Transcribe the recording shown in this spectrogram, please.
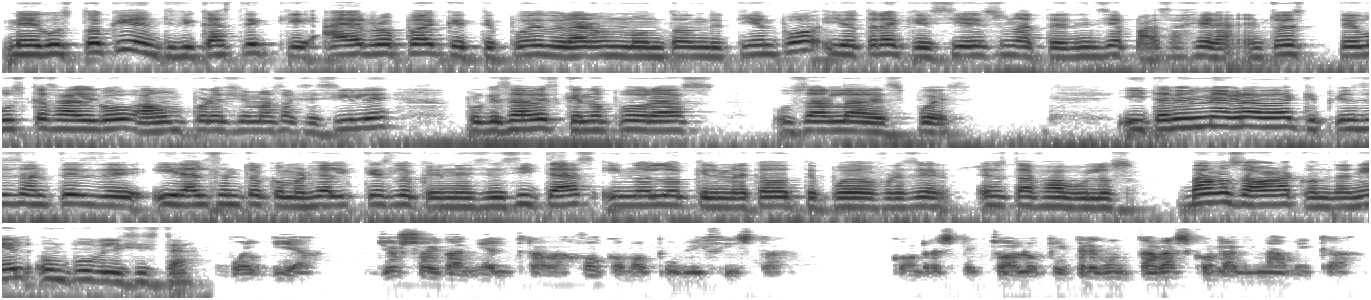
me gustó que identificaste que hay ropa que te puede durar un montón de tiempo y otra que sí es una tendencia pasajera. Entonces te buscas algo a un precio más accesible porque sabes que no podrás usarla después. Y también me agrada que pienses antes de ir al centro comercial qué es lo que necesitas y no lo que el mercado te puede ofrecer. Eso está fabuloso. Vamos ahora con Daniel, un publicista. Buen día, yo soy Daniel, trabajo como publicista. Con respecto a lo que preguntabas con la dinámica,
